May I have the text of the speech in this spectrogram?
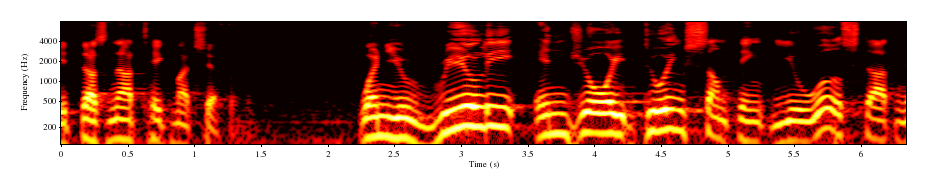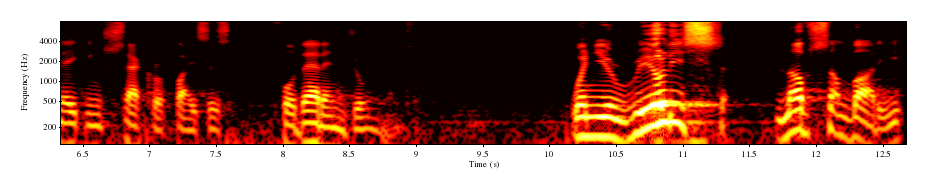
It does not take much effort. When you really enjoy doing something, you will start making sacrifices for that enjoyment. When you really love somebody,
